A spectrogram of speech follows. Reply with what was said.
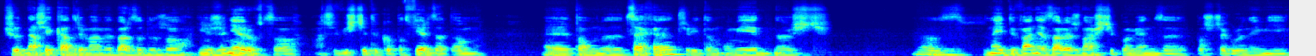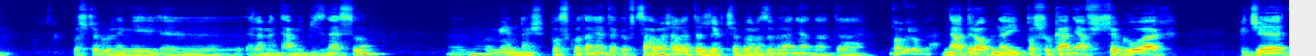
Wśród naszej kadry mamy bardzo dużo inżynierów, co oczywiście tylko potwierdza tą, tą cechę, czyli tą umiejętność no, znajdywania zależności pomiędzy poszczególnymi, poszczególnymi e, elementami biznesu. No, umiejętność poskładania tego w całość, ale też jak trzeba rozebrania na te na drobne. na drobne i poszukania w szczegółach, gdzie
